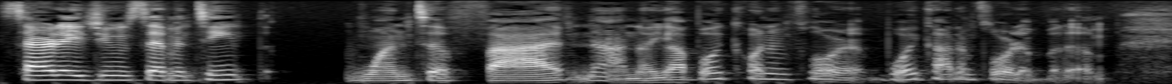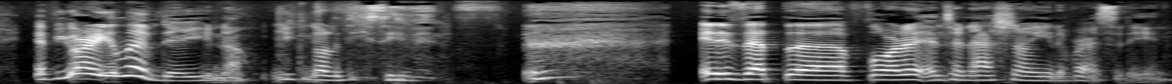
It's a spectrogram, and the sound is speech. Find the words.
Saturday, June 17th, 1 to 5. Now, I know y'all boycotting Florida, boycotting Florida, but um, if you already live there, you know, you can go to these events. it is at the Florida International University.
